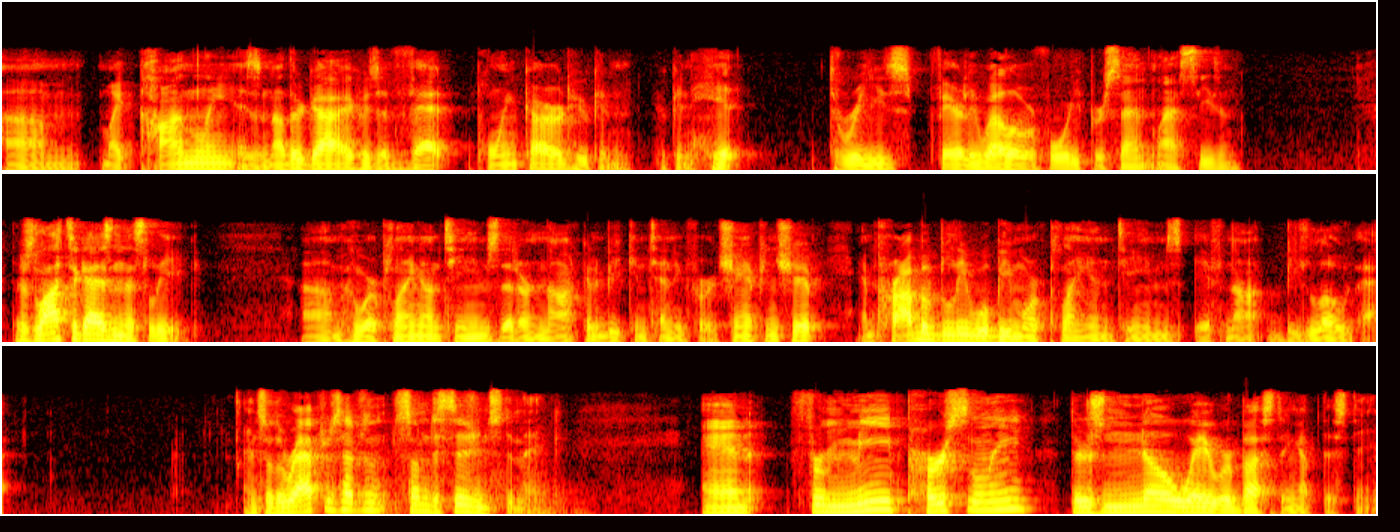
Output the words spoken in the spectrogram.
Um, Mike Conley is another guy who's a vet point guard who can who can hit threes fairly well, over 40% last season. There's lots of guys in this league um, who are playing on teams that are not going to be contending for a championship and probably will be more playing teams, if not below that. And so the Raptors have some, some decisions to make. And for me personally, there's no way we're busting up this team.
